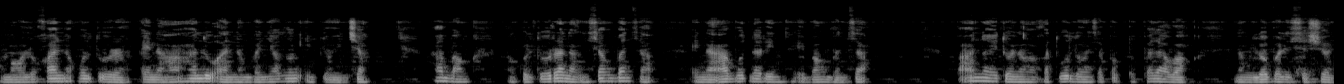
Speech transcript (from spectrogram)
ang mga lokal na kultura ay nahahaluan ng banyagang impluensya, habang ang kultura ng isang bansa ay naabot na rin sa ibang bansa. Paano ito nakakatulong sa pagpapalawak ng globalisasyon?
